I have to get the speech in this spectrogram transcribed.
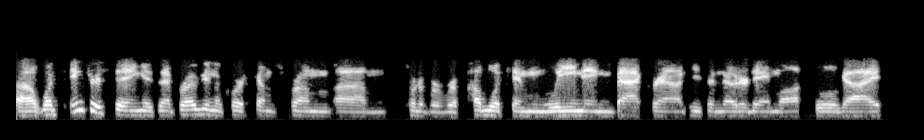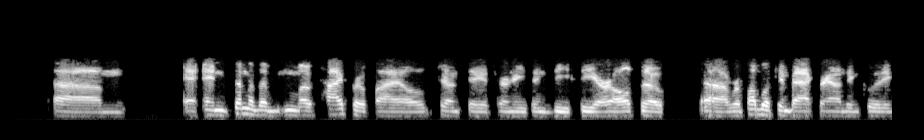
Uh, what's interesting is that Brogan, of course, comes from um, sort of a Republican leaning background. He's a Notre Dame law school guy. Um, and, some of the most high profile Jones Day attorneys in D.C. are also uh, Republican background, including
